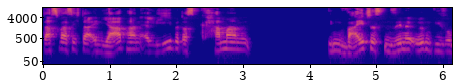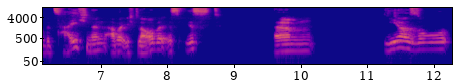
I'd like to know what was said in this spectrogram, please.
das, was ich da in Japan erlebe, das kann man im weitesten Sinne irgendwie so bezeichnen, aber ich glaube, es ist ähm, eher so,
